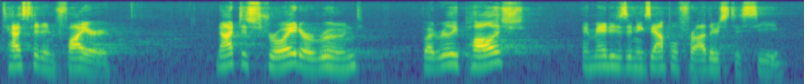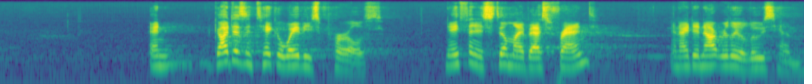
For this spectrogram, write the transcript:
tested in fire, not destroyed or ruined, but really polished and made as an example for others to see. And God doesn't take away these pearls. Nathan is still my best friend, and I did not really lose him.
